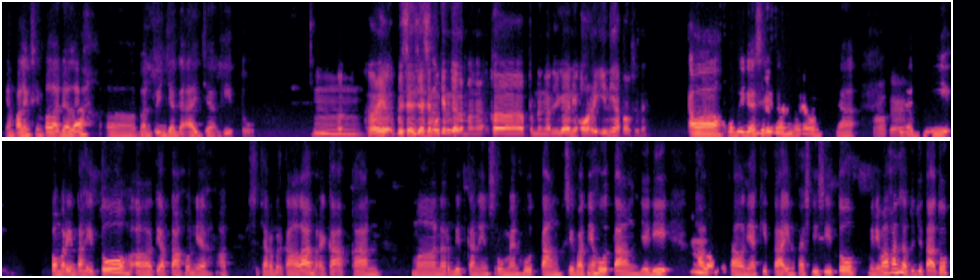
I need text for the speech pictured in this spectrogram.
yang paling simpel adalah uh, bantuin jaga aja gitu. Hmm. Sorry, bisa dijelasin mungkin nggak ke pendengar juga nih ori ini apa maksudnya? Oh, obligasi return. Ya. Oke. Okay. Jadi pemerintah itu uh, tiap tahun ya secara berkala mereka akan menerbitkan instrumen hutang, sifatnya hutang. Jadi hmm. kalau misalnya kita invest di situ, minimal kan satu juta tuh.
